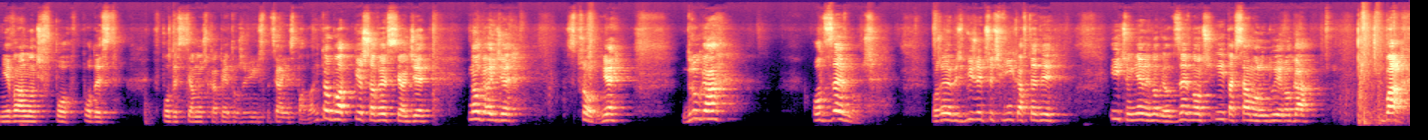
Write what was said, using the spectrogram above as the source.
nie walnąć w, po, w podest, w podest Januszka piętą, żeby mi specjalnie spadła. I to była pierwsza wersja, gdzie noga idzie z przodu, nie? Druga od zewnątrz. Możemy być bliżej przeciwnika wtedy i ciągniemy nogę od zewnątrz i tak samo ląduje noga bach.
